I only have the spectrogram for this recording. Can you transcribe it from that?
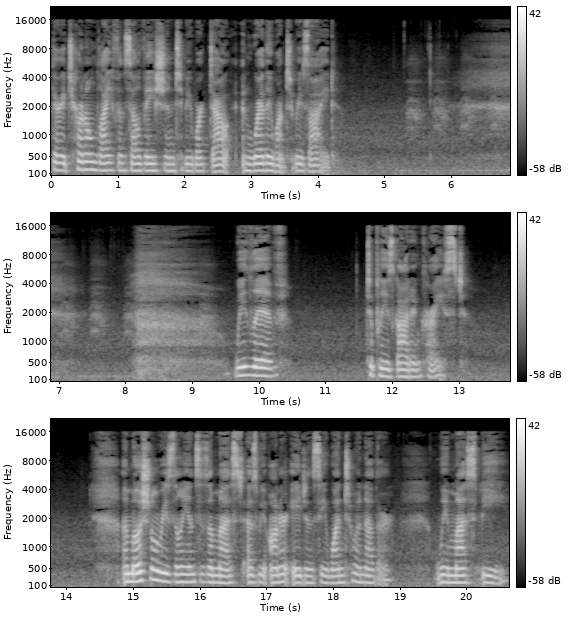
their eternal life and salvation to be worked out, and where they want to reside. We live to please God in Christ. Emotional resilience is a must as we honor agency one to another. We must be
